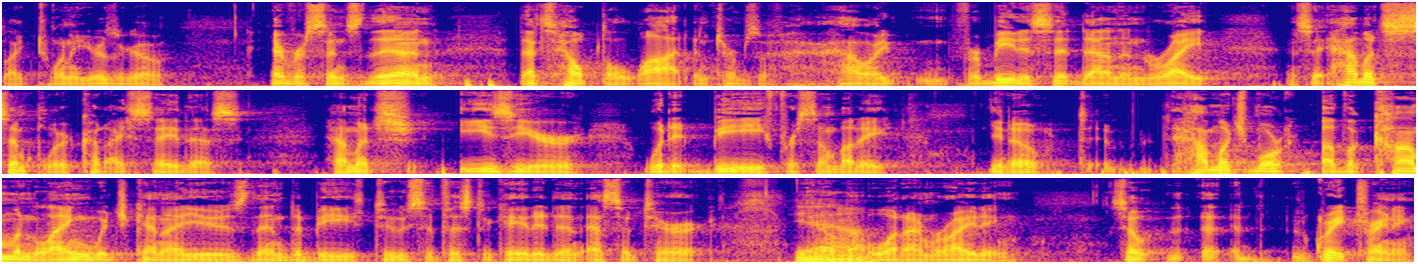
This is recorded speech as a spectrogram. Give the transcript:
like 20 years ago. Ever since then, that's helped a lot in terms of how I, for me to sit down and write and say, how much simpler could I say this? How much easier would it be for somebody you know, t- how much more of a common language can I use than to be too sophisticated and esoteric you know, about what I'm writing? So, uh, uh, great training.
